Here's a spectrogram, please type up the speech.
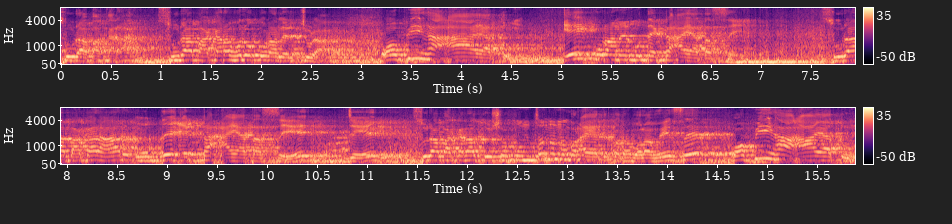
সূরা বাকারা। সূরা বাকারা হলো কোরআনের চূড়া। অফিহা আয়াতুন এই কোরআনের মধ্যে একটা আয়াত আছে। সুরা বাকারার মধ্যে একটা আয়াত আছে যে সুরা বাকারা দুইশো পঞ্চান্ন নম্বর আয়াতের কথা বলা হয়েছে অফিহা আয়াতুন।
